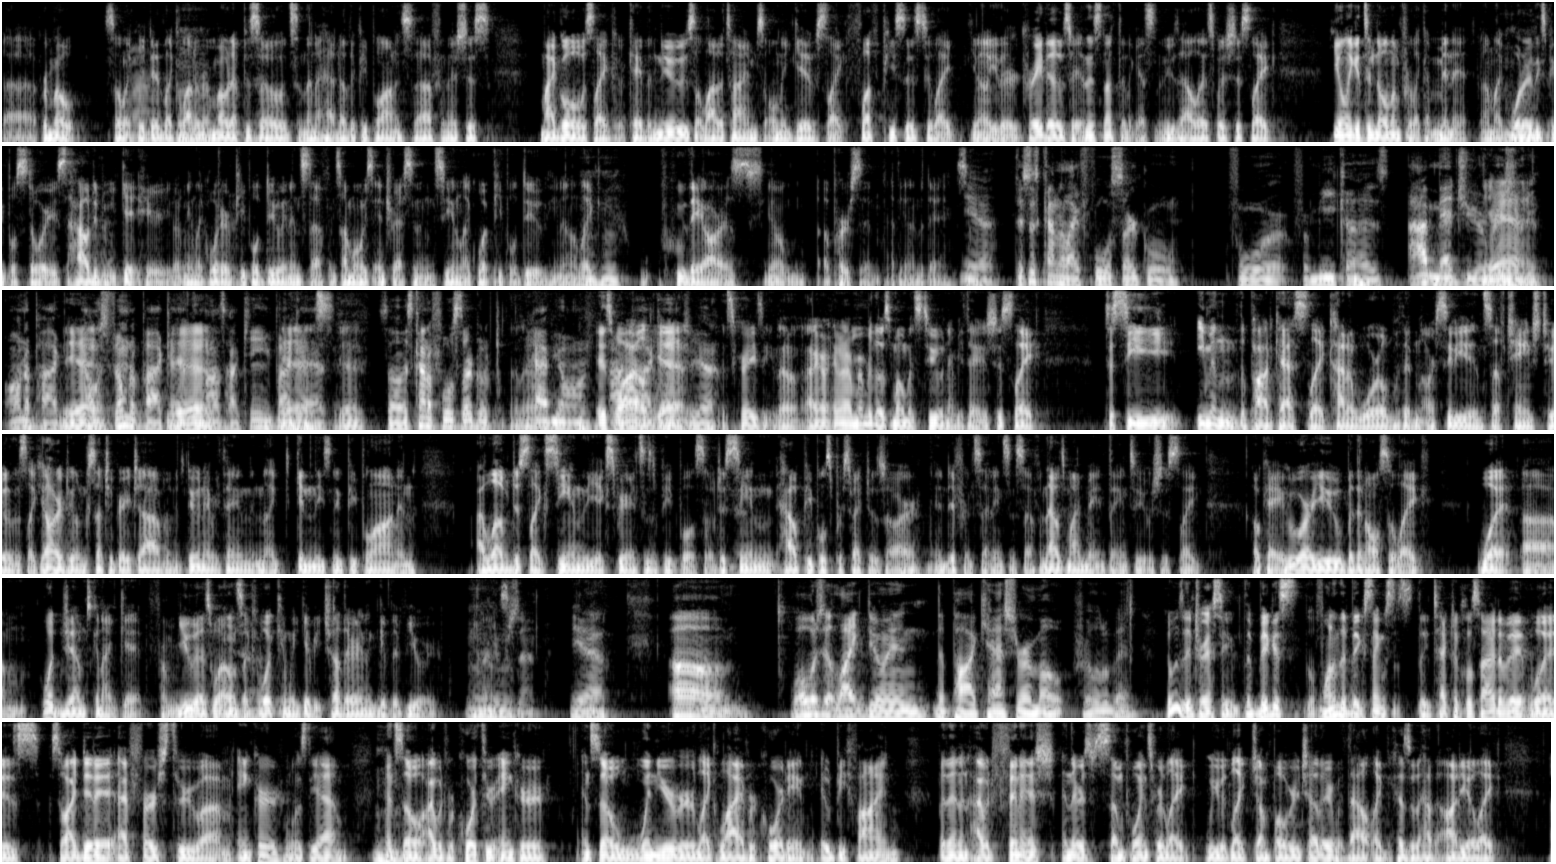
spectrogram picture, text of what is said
uh, remote. So like we did like a lot of remote episodes, and then I had other people on and stuff. And it's just my goal was like, okay, the news a lot of times only gives like fluff pieces to like you know either creatives or and it's nothing against the news outlets, but it's just like you only get to know them for like a minute. And I'm like, what are mm-hmm. these people's stories? How did we get here? You know what I mean? Like, what are people doing and stuff? And so I'm always interested in seeing like what people do, you know, like mm-hmm. who they are as, you know, a person at the end of the day. So, Yeah. This is kind of like full circle for for me because I met you originally Yeah. on a podcast. Yeah. I was filming a podcast, Yeah. the Miles Hakeem podcast. Yes, yeah. So it's kind of full circle to have you on. It's wild, yeah. podcast, yeah. It's crazy, No. I and I remember those moments too, and everything. It's just like to see even the podcast like kind of world within our city and stuff change too. And it's like y'all are doing such a great job of doing everything and like getting these new people on. And I love just like seeing the experiences of people. So just seeing how people's perspectives are in different settings and stuff. And that was my main thing too. It was just like, okay, who are you? But then also like what um what gems can I get from you as well? It's like what can we give each other and then give the viewer. 100%. Yeah. Um, what was it like doing the podcast remote for a little bit? It was interesting. The biggest, one of the biggest things, the technical side of it was, so I did it at first through um, Anchor was the app, and so I would record through Anchor, and so when you're like live recording, it would be fine. But then I would finish, and there's some points where like we would like jump over each other without like because of how the audio like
